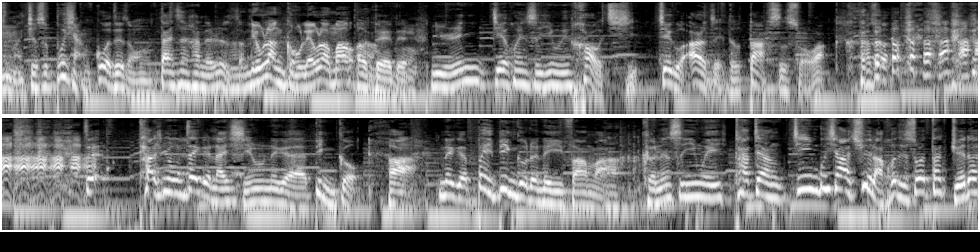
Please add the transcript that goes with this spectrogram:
嗯，就是不想过这种单身汉的日子，流浪狗、流浪猫。哦，对对，女人结婚是因为好奇，结果二者都大失所望。他说，这。他用这个来形容那个并购啊，那个被并购的那一方嘛，可能是因为他这样经营不下去了，或者说他觉得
